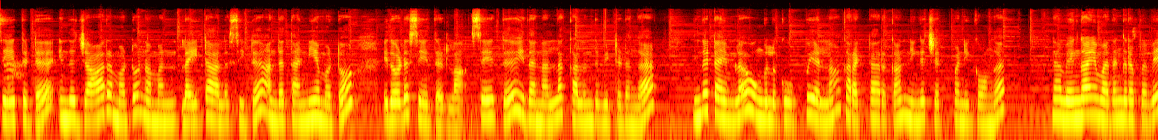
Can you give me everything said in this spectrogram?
சேர்த்துட்டு இந்த ஜாரை மட்டும் நம்ம லைட்டாக அலசிட்டு அந்த தண்ணியை மட்டும் இதோட சேர்த்துடலாம். சேர்த்து இதை நல்லா கலந்து விட்டுடுங்க. இந்த டைமில் உங்களுக்கு உப்பு எல்லாம் கரெக்டாக இருக்கான்னு நீங்கள் செக் பண்ணிக்கோங்க. நான் வெங்காயம் வதங்குறப்பவே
